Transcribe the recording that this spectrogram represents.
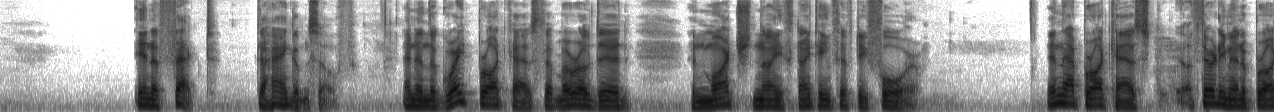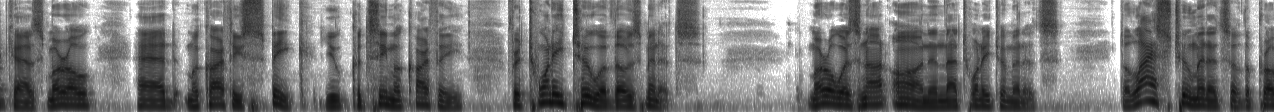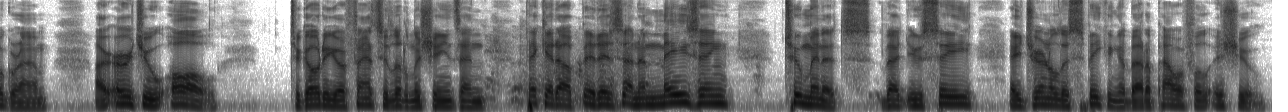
in effect, to hang himself. And in the great broadcast that Murrow did in March 9th, 1954, in that broadcast, a 30 minute broadcast, Murrow had McCarthy speak. You could see McCarthy for 22 of those minutes. Murrow was not on in that 22 minutes. The last two minutes of the program, I urge you all to go to your fancy little machines and pick it up. It is an amazing two minutes that you see a journalist speaking about a powerful issue.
